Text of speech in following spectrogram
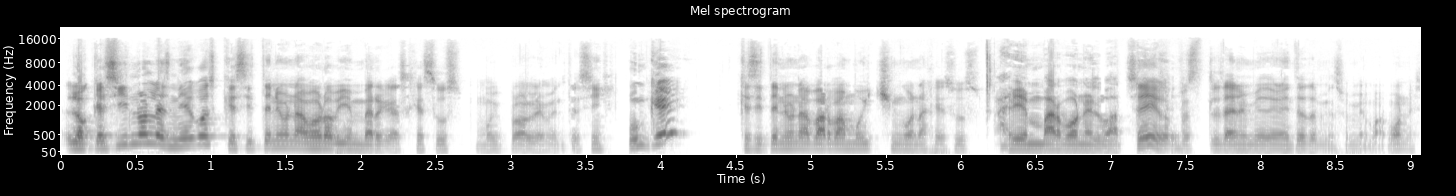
Lo que sí no les niego es que sí tenía una barba bien vergas, Jesús. Muy probablemente sí. ¿Un qué? Que sí tenía una barba muy chingona, Jesús. Ah, bien barbón el vato. Sí, pues el Medio Oriente también son bien barbones.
